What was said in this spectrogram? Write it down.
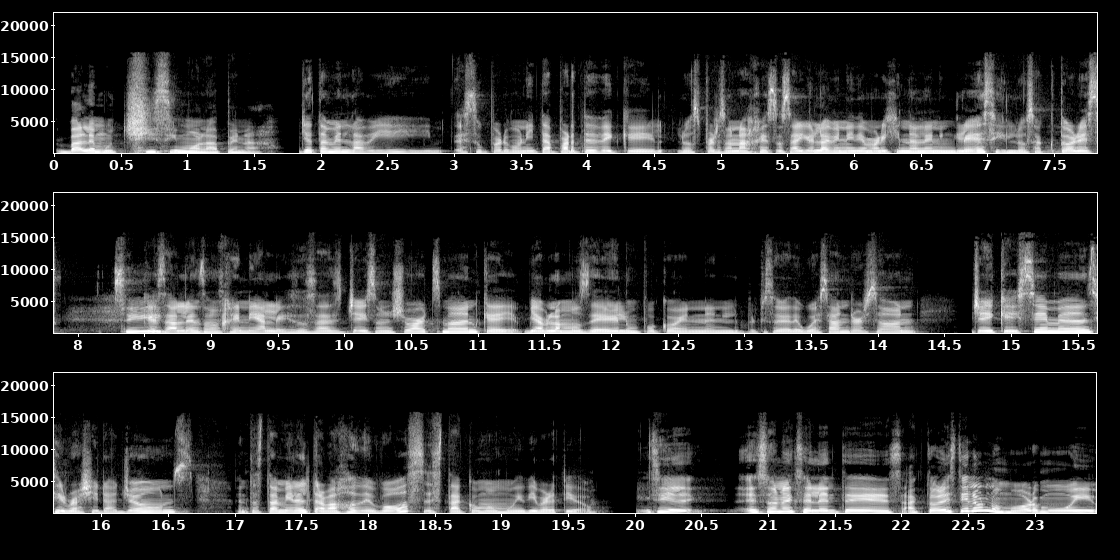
Vale muchísimo la pena. Yo también la vi y es súper bonita, aparte de que los personajes, o sea, yo la vi en idioma original en inglés y los actores Sí, que salen son geniales. O sea, es Jason Schwartzman, que ya hablamos de él un poco en, en el episodio de Wes Anderson, J.K. Simmons y Rashida Jones. Entonces también el trabajo de voz está como muy divertido. Sí, son excelentes actores. Tiene un humor muy,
